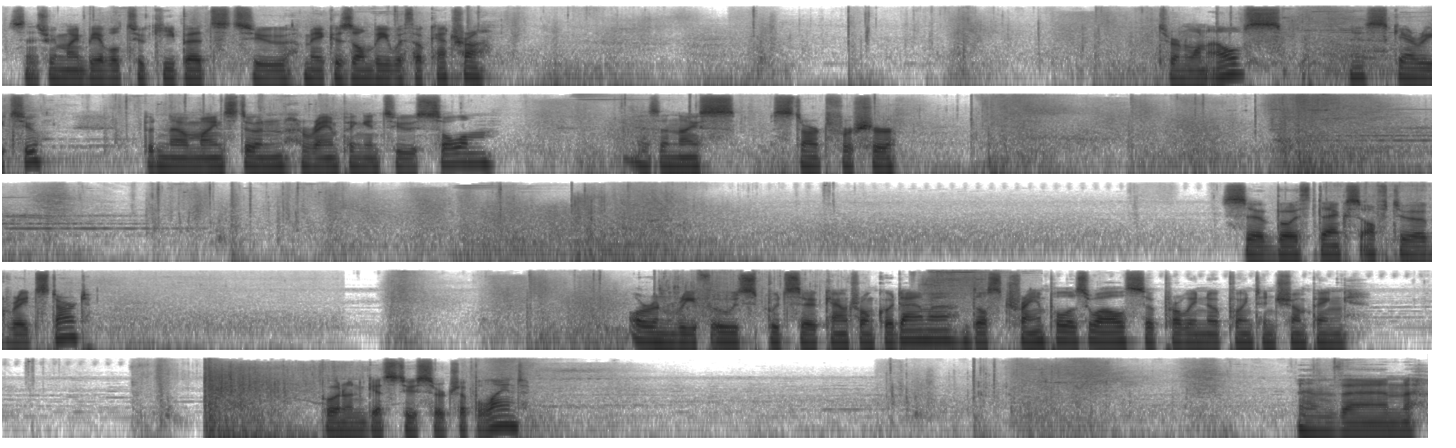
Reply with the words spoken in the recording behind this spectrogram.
since we might be able to keep it to make a zombie with Oketra. Turn 1 Elves is scary too, but now Mindstone ramping into Solemn is a nice start for sure. So both decks off to a great start. Oran-Rief Ooze puts a counter on Kodama, does trample as well, so probably no point in jumping. Opponent gets to search up a land. And then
